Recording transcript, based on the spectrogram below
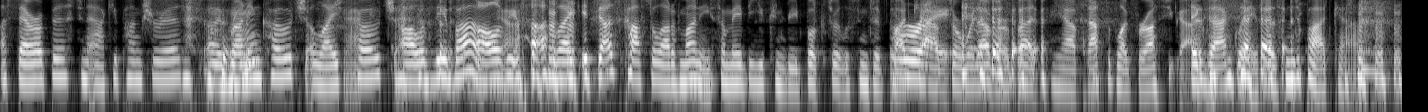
a therapist an acupuncturist a running coach a life Check. coach all of the above All of the above. like it does cost a lot of money so maybe you can read books or listen to podcasts Right. or whatever but yeah, that's a plug for us, you guys. Exactly. Listen to podcasts.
